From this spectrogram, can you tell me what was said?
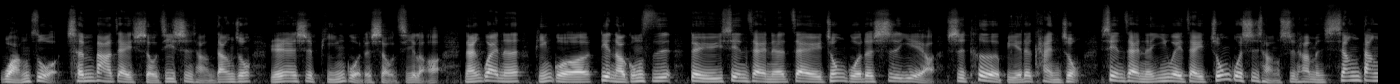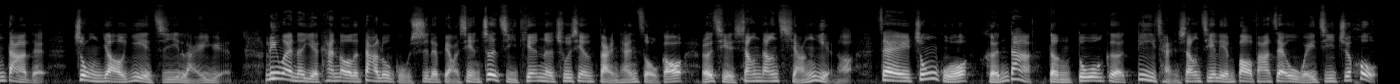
王座，称霸在手机市场当中，仍然是苹果的手机了啊！难怪呢，苹果电脑公司对于现在呢，在中国的事业啊，是特别的看重。现在呢，因为在中国市场是他们相当大的。重要业绩来源。另外呢，也看到了大陆股市的表现，这几天呢出现反弹走高，而且相当抢眼啊。在中国恒大等多个地产商接连爆发债务危机之后，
